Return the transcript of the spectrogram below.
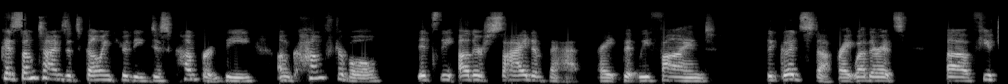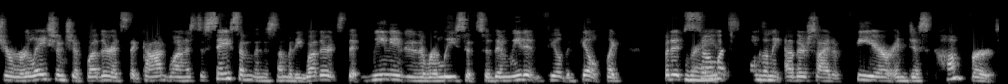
because sometimes it's going through the discomfort, the uncomfortable. It's the other side of that, right? That we find the good stuff, right? Whether it's a future relationship, whether it's that God wanted us to say something to somebody, whether it's that we needed to release it so then we didn't feel the guilt. Like, but it's right. so much on the other side of fear and discomfort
